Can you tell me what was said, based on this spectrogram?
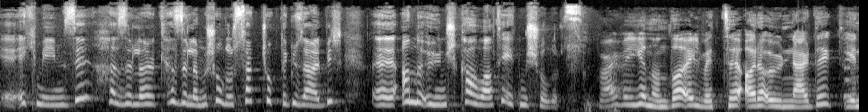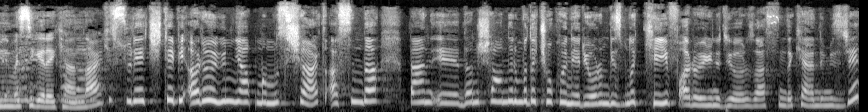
e, ekmeğimizi hazırlar, hazırlamış olursak çok da güzel bir e, ana öğün kahvaltı etmiş oluruz. Süper ve yanında elbette ara öğünlerde yenilmesi gerekenler. Ki süreçte bir ara öğün yapmamız şart. Aslında ben e, danışanlarıma da çok öneriyorum. Biz buna keyif ara diyoruz aslında kendimizce.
